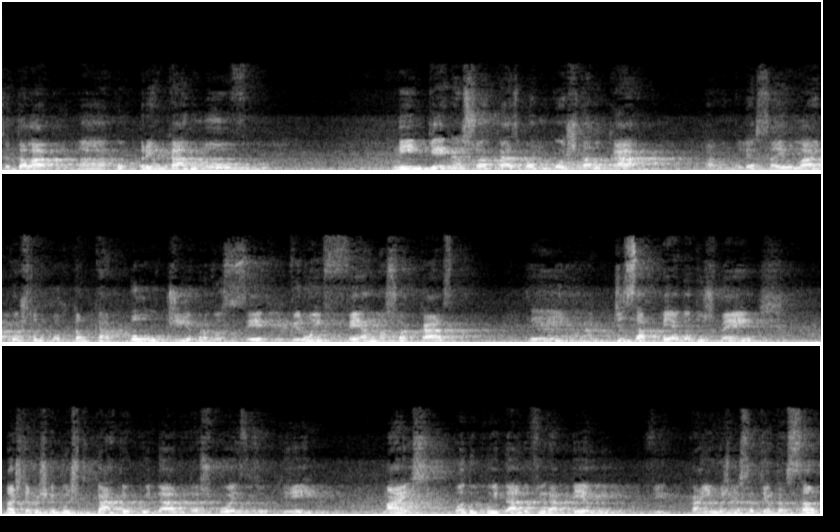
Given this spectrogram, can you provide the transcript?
Você está lá, ah, comprei um carro novo. Ninguém na sua casa pode encostar no carro. A mulher saiu lá, encostou no portão, acabou o dia para você, virou um inferno na sua casa. Ei, desapega dos bens. Nós temos que buscar ter o cuidado das coisas, ok? Mas quando o cuidado vira apego, caímos nessa tentação,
